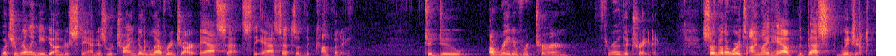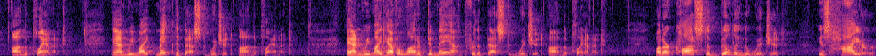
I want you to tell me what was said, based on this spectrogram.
what you really need to understand is we're trying to leverage our assets, the assets of the company, to do a rate of return through the trading. So, in other words, I might have the best widget on the planet and we might make the best widget on the planet. And we might have a lot of demand for the best widget on the planet. But our cost of building the widget is higher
